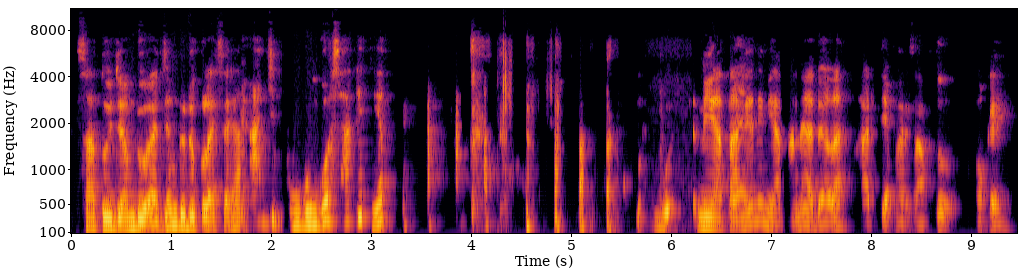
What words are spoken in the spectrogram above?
satu jam dua jam duduk lesehan anjing punggung gua sakit ya Gua- niatannya nih niatannya adalah hari tiap hari Sabtu oke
